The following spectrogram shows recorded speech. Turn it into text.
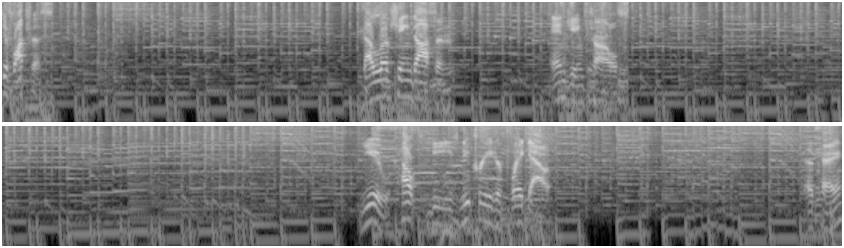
Just watch this. Gotta love Shane Dawson. And James Charles. You helped these new creators break out. Okay.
